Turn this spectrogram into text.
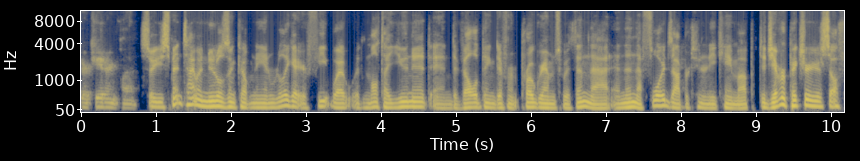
their catering plan. So you spent time with noodles and company and really got your feet wet with multi-unit and developing different programs within that. And then the floyd's opportunity came up. Did you ever picture yourself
